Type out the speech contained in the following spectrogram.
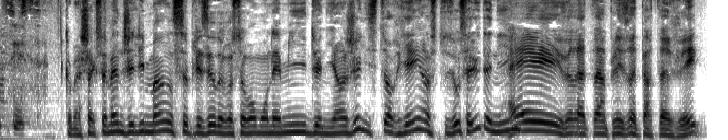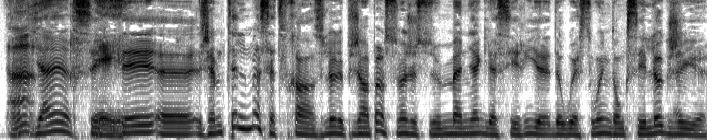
Francis Comme à chaque semaine, j'ai l'immense plaisir de recevoir mon ami Denis Angers, l'historien en studio. Salut Denis. Hey, Jonathan, plaisir partagé. Hein? Hier, c'était. euh, J'aime tellement cette phrase-là. là, Puis j'en parle souvent. Je suis un maniaque de la série euh, de West Wing. Donc c'est là que j'ai euh,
